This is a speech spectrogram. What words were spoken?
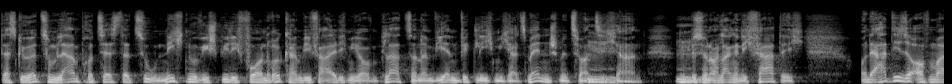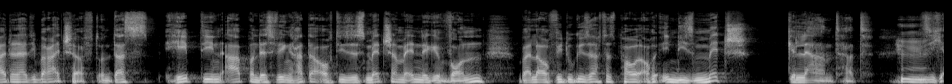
das gehört zum Lernprozess dazu. Nicht nur, wie spiele ich Vor- und Rückhand, wie verhalte ich mich auf dem Platz, sondern wie entwickle ich mich als Mensch mit 20 mhm. Jahren. Dann mhm. bist du noch lange nicht fertig. Und er hat diese Offenheit und er hat die Bereitschaft. Und das hebt ihn ab. Und deswegen hat er auch dieses Match am Ende gewonnen, weil er auch, wie du gesagt hast, Paul, auch in diesem Match gelernt hat. Mhm. Sich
